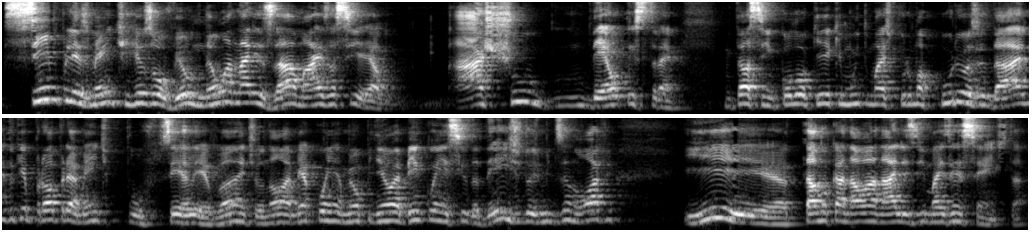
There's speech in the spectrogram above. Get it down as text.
simplesmente resolveu não analisar mais a Cielo. Acho um delta estranho. Então, assim, coloquei aqui muito mais por uma curiosidade do que propriamente por ser relevante ou não. A minha, a minha opinião é bem conhecida desde 2019 e está no canal Análise mais recente. Tá?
